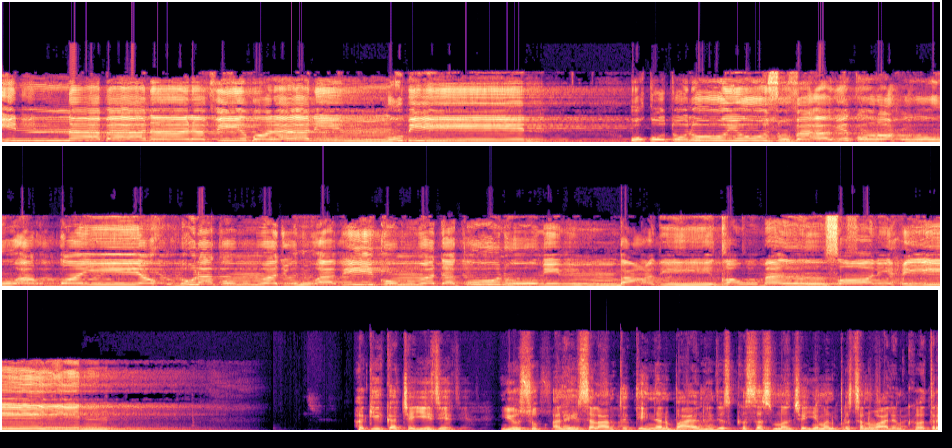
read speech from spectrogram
إن أبانا لفي ضلال مبين. اقتلوا يوسف أو اطرحوه أرضا يخل لكم وجه أبيكم وتكونوا من بعده قوما صالحين. حقیقت چھے یہ زِ یوسف علیہ السلام تہٕ تہندین باین ہندس قصس من چھے یمن پرژھن والن خاطر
